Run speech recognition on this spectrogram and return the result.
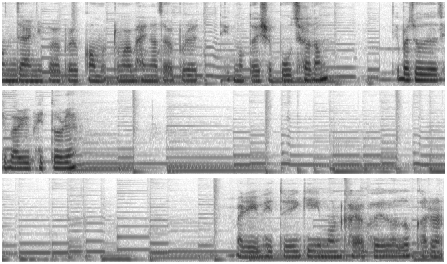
এতক্ষণ জার্নি করার পরে কমর টমর ভাঙা যাওয়ার পরে ঠিক মতো এসে পৌঁছালাম। এবার চলে যাচ্ছি বাড়ির ভিতরে। বাড়ির ভেতরে গিয়ে মন খারাপ হয়ে গেল কারণ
